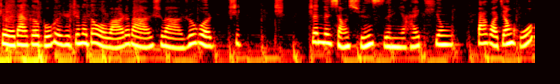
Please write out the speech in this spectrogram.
这位大哥不会是真的逗我玩的吧？是吧？如果是真的想寻死，你还听八卦江湖？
